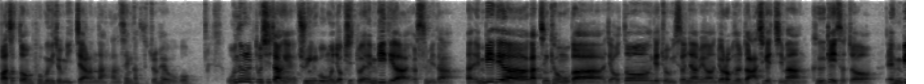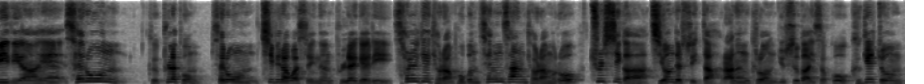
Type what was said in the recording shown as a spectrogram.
맞았던 부분이 좀 있지 않았나라는 생각도 좀 해보고 오늘 또 시장의 주인공은 역시 또 엔비디아였습니다. 엔비디아 같은 경우가 이제 어떤 게 좀 있었냐면 여러분들도 아시겠지만 그게 있었죠. 엔비디아의 새로운 그 플랫폼 새로운 칩이라고 할 수 있는 블랙엘이 설계 결함 혹은 생산 결함으로 출시가 지연될 수 있다라는 그런 뉴스가 있었고 그게 좀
